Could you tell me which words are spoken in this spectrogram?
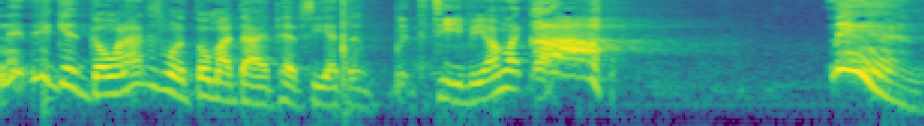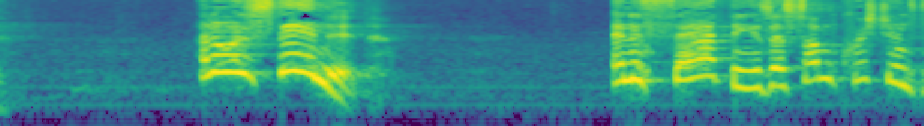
And they, they get going. I just want to throw my Diet Pepsi at the, at the TV. I'm like, ah! Man! I don't understand it. And the sad thing is that some Christians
